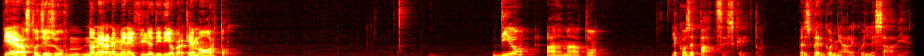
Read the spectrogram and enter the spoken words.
Chi era sto Gesù? Non era nemmeno il figlio di Dio perché è morto. Dio ha amato le cose pazze, scritto, per svergognare quelle savie.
